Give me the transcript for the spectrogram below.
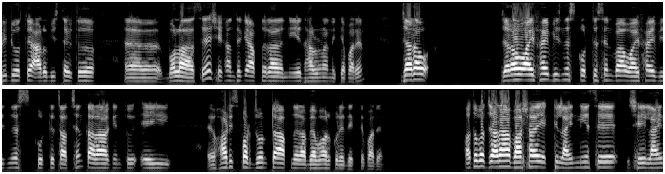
ভিডিওতে আরও বিস্তারিত বলা আছে। সেখান থেকে আপনারা নিয়ে ধারণা নিতে পারেন। যারা যারা ওয়াইফাই বিজনেস করতেছেন বা ওয়াইফাই বিজনেস করতে চাচ্ছেন, তারা কিন্তু এই হটস্পট জোনটা আপনারা ব্যবহার করে দেখতে পারেন। অথবা যারা বাসায় একটি লাইন নিয়েছে, সেই লাইন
